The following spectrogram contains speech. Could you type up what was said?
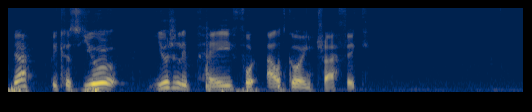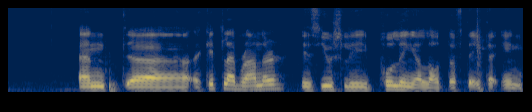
yeah, because you usually pay for outgoing traffic. And uh, a GitLab runner is usually pulling a lot of data in.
